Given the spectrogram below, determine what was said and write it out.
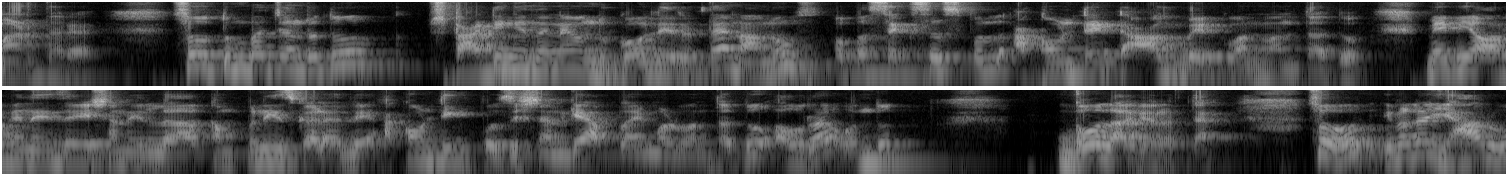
ಮಾಡ್ತಾರೆ. ಸೊ ತುಂಬ ಜನರದು ಸ್ಟಾರ್ಟಿಂಗ್ ಇಂದನೇ ಒಂದು ಗೋಲ್ ಇರುತ್ತೆ. ನಾನು ಒಬ್ಬ ಸಕ್ಸಸ್ಫುಲ್ ಅಕೌಂಟೆಂಟ್ ಆಗಬೇಕು ಅನ್ನುವಂಥದ್ದು. ಮೇ ಬಿ ಆರ್ಗನೈಸೇಷನ್ ಇಲ್ಲ ಕಂಪನೀಸ್ಗಳಲ್ಲಿ ಅಕೌಂಟಿಂಗ್ ಪೊಸಿಷನ್ಗೆ ಅಪ್ಲೈ ಮಾಡುವಂಥದ್ದು ಅವರ ಒಂದು ಗೋಲ್ ಆಗಿರುತ್ತೆ. ಸೊ ಇವಾಗ ಯಾರು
